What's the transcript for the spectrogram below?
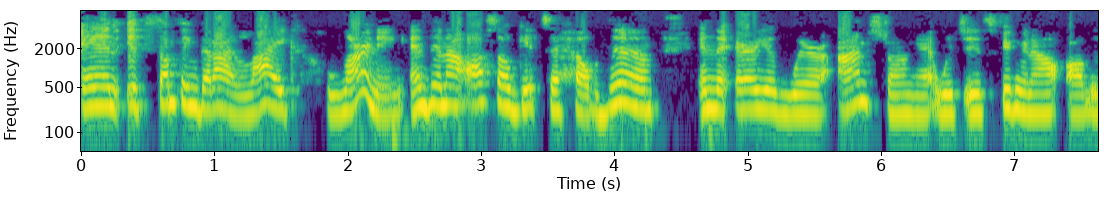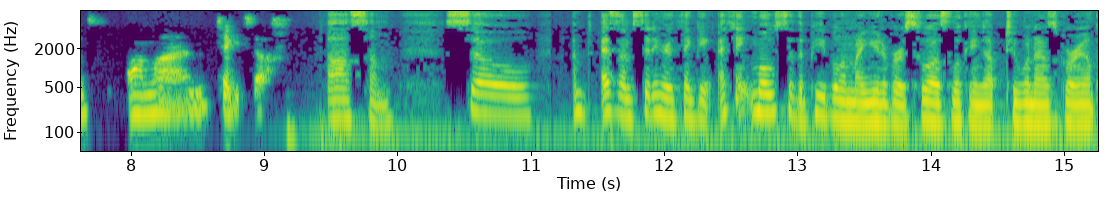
and it's something that I like learning. And then I also get to help them in the areas where I'm strong at, which is figuring out all this online tech stuff. Awesome. So, as I'm sitting here thinking, I think most of the people in my universe who I was looking up to when I was growing up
